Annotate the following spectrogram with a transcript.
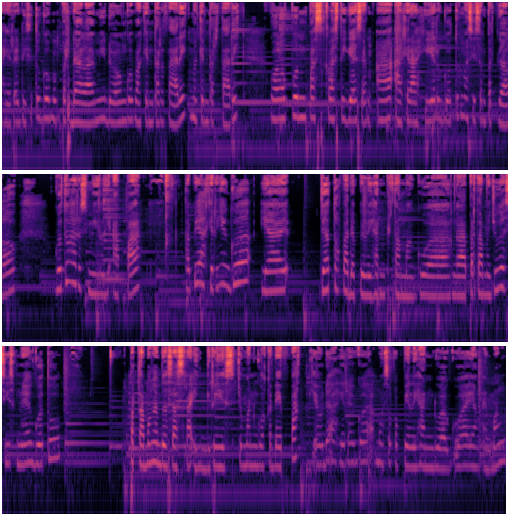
Akhirnya di situ gue memperdalami dong gue makin tertarik makin tertarik. Walaupun pas kelas 3 SMA akhir-akhir gue tuh masih sempet galau. Gue tuh harus milih apa? Tapi akhirnya gue ya jatuh pada pilihan pertama gue nggak pertama juga sih sebenarnya gue tuh pertama ngambil sastra Inggris cuman gue kedepak ya udah akhirnya gue masuk ke pilihan dua gue yang emang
